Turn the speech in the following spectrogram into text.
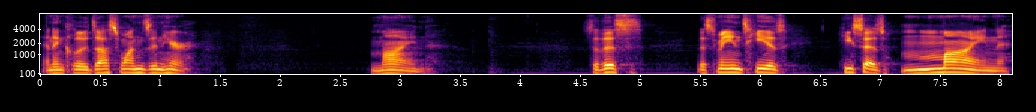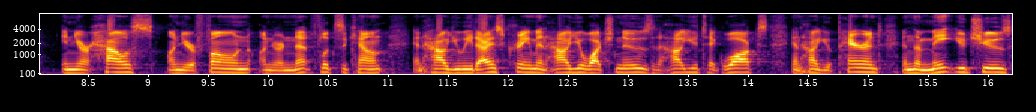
and includes us ones in here. Mine. So this this means he is he says mine in your house, on your phone, on your Netflix account, and how you eat ice cream, and how you watch news, and how you take walks, and how you parent, and the mate you choose,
